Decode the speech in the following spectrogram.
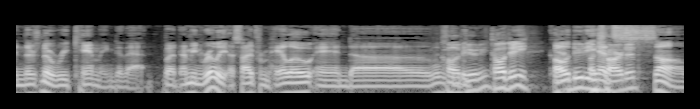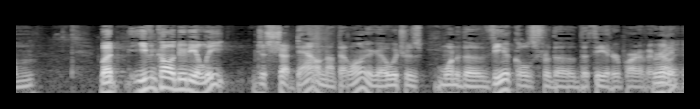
and there's no recamming to that. But I mean, really, aside from Halo and uh, Call of big- Duty? Call of Duty. Call of Duty Uncharted? had some, but even Call of Duty Elite just shut down not that long ago, which was one of the vehicles for the the theater part of it, Really?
